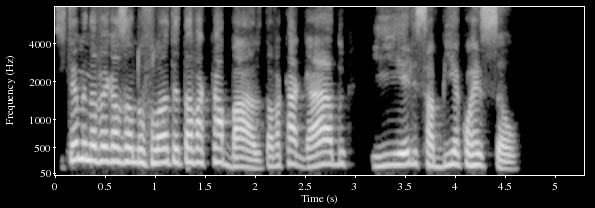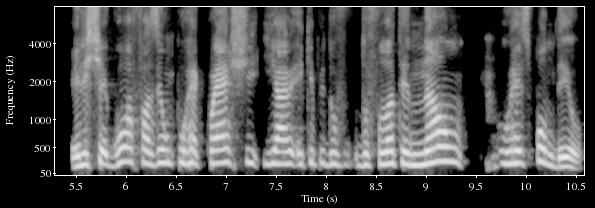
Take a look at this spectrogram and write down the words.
O sistema de navegação do Flutter estava acabado, estava cagado e ele sabia a correção. Ele chegou a fazer um pull request e a equipe do, do Flutter não o respondeu.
